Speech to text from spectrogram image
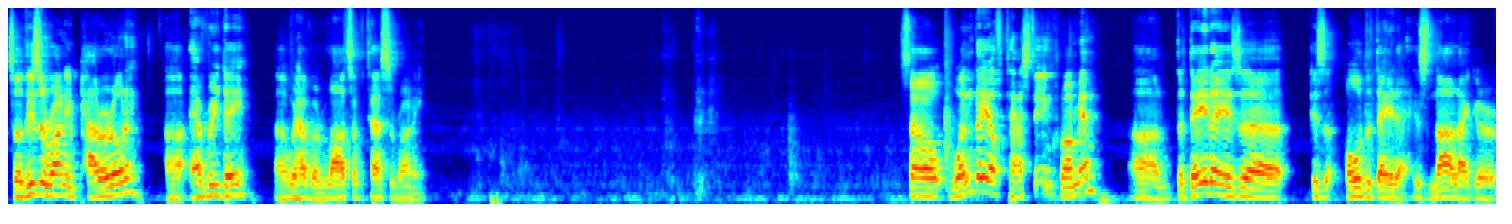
So this is running parallelly uh, every day. Uh, we have a lots of tests running. So one day of testing in Chromium, uh, the data is uh, is old data. It's not like a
